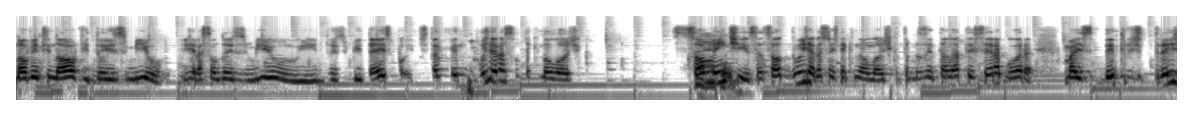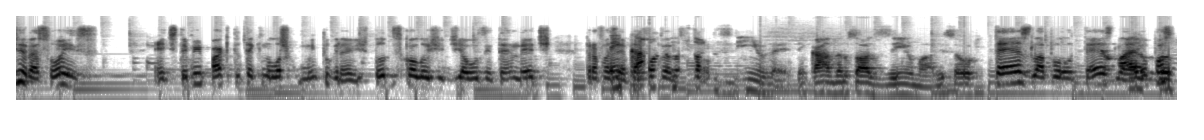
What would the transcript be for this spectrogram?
99, 2000, geração 2000 e 2010, pô, a gente tá vivendo uma geração tecnológica. Somente isso, é só duas gerações tecnológicas, estamos entrando na terceira agora. Mas dentro de três gerações, a gente teve um impacto tecnológico muito grande. Toda escola hoje em dia usa internet para fazer Tem carro andando sozinho, velho. Tem carro andando sozinho, mano. Isso é o... Tesla, pô, Tesla. eu posso,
